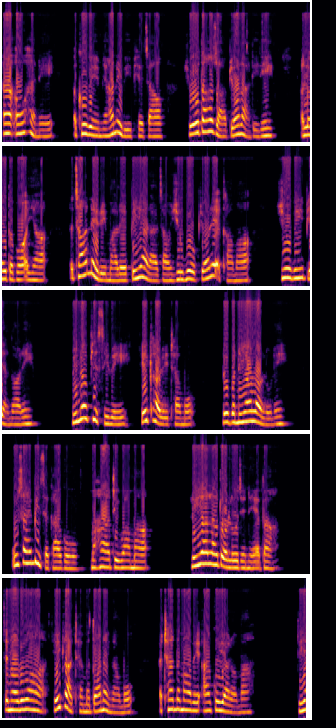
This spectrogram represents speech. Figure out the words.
အန်အောဟန်နဲ့ အခုပင်များနေပြီဖြစ်ကြောင်းရိုးသားစွာပြောလာလေတယ်အလုတ်သဘောအရတခြားနယ်တွေမှာလည်းပေးရတာကြောင့်ယူဖို့ပြောတဲ့အခါမှာယူပြီးပြန်သွားတယ်မင်းတို့ပစ္စည်းတွေရိတ်ခါတွေထမ်းမှုလူဘယ်နှယောက်လောက်လို့လဲဦးဆိုင်ပြီစကားကိုမဟာဒေဝမှလေးယောက်လောက်တော့လိုချင်တဲ့အဖကျွန်တော်တို့ကရိတ်ခါထမ်းမသွားနိုင်တာမို့အထမ်းသမားပဲအားကိုးရတော့မှာဒီက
